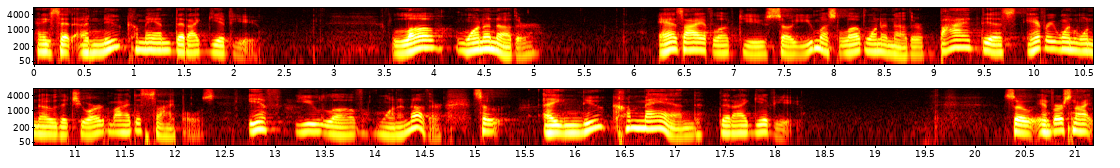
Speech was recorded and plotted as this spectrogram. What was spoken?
and he said, A new command that I give you love one another as I have loved you, so you must love one another. By this, everyone will know that you are my disciples if you love one another. So, a new command that I give you. So, in verse 9,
